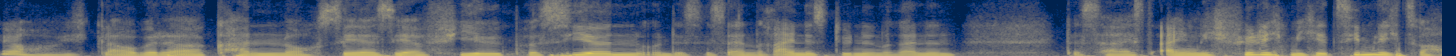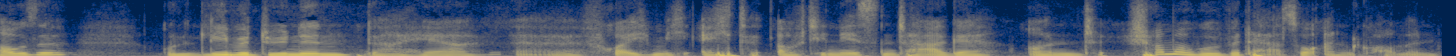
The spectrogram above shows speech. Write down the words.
ja, ich glaube, da kann noch sehr, sehr viel passieren. Und es ist ein reines Dünenrennen. Das heißt, eigentlich fühle ich mich hier ziemlich zu Hause und liebe Dünen. Daher äh, freue ich mich echt auf die nächsten Tage und schau mal, wo wir da so ankommen.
